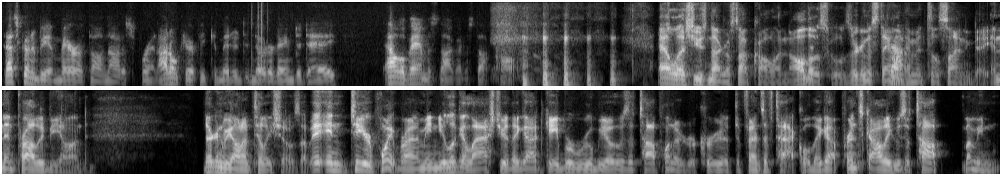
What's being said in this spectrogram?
that's going to be a marathon, not a sprint. I don't care if he committed to Notre Dame today. Alabama's not going to stop calling. LSU's not going to stop calling. All those schools, they're going to stay yeah. on him until signing day and then probably beyond. They're going to be on until he shows up. And to your point, Brian, I mean, you look at last year, they got Gabriel Rubio, who's a top 100 recruit at defensive tackle. They got Prince Kollie, who's a top, I mean,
